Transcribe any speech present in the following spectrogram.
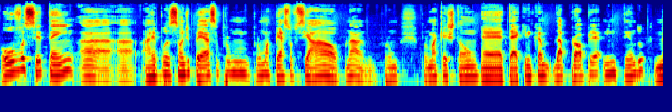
ou você tem a, a, a reposição de peça por, um, uma peça oficial, por, um, uma questão é, técnica da própria Nintendo mesmo.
